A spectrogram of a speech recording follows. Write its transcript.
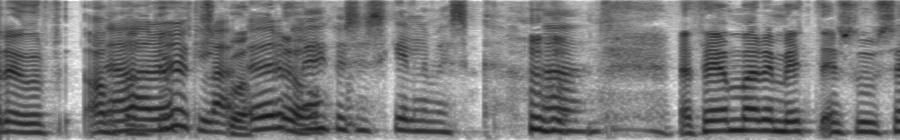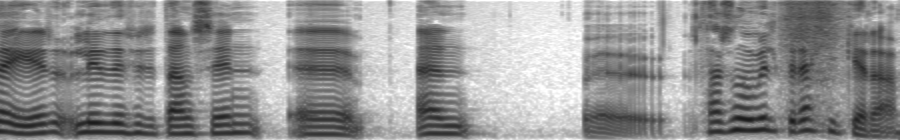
dregur andan djúpt sko. Örgulega einhver sem skilur misk En þegar maður er mitt, eins og þú segir lifðir fyrir dansin uh, en uh, það sem þú vildir ekki gera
